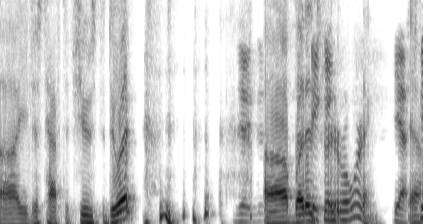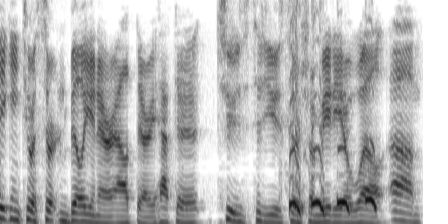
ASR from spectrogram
Uh, you just have to choose to do it. uh, but it's very rewarding. Yeah, yeah, speaking to a certain billionaire out there, you have to choose to use social media well. Um,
